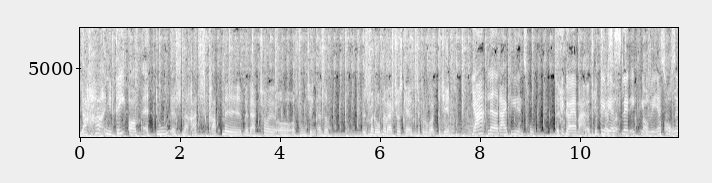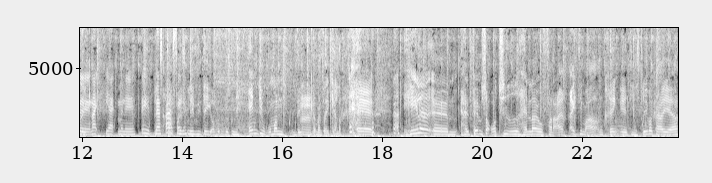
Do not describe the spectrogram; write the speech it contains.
Jeg har en idé om, at du er, sådan er ret skrab med, med værktøj og, og sådan nogle ting. Altså, hvis man åbner værktøjskassen, så kan du godt betjene den. Jeg lader dig blive den tro. Det gør jeg bare. Ja, det, det vil jeg slet ikke pille ved. Jeg synes, øh, nej, ja, men øh, det, lad os Jeg bare har sige faktisk det. lidt en idé om, at du er sådan en handy woman, men det mm. kan man så ikke kalde dig. Æh, hele øh, 90'er-årtiet handler jo for dig rigtig meget omkring øh, din striberkarriere,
